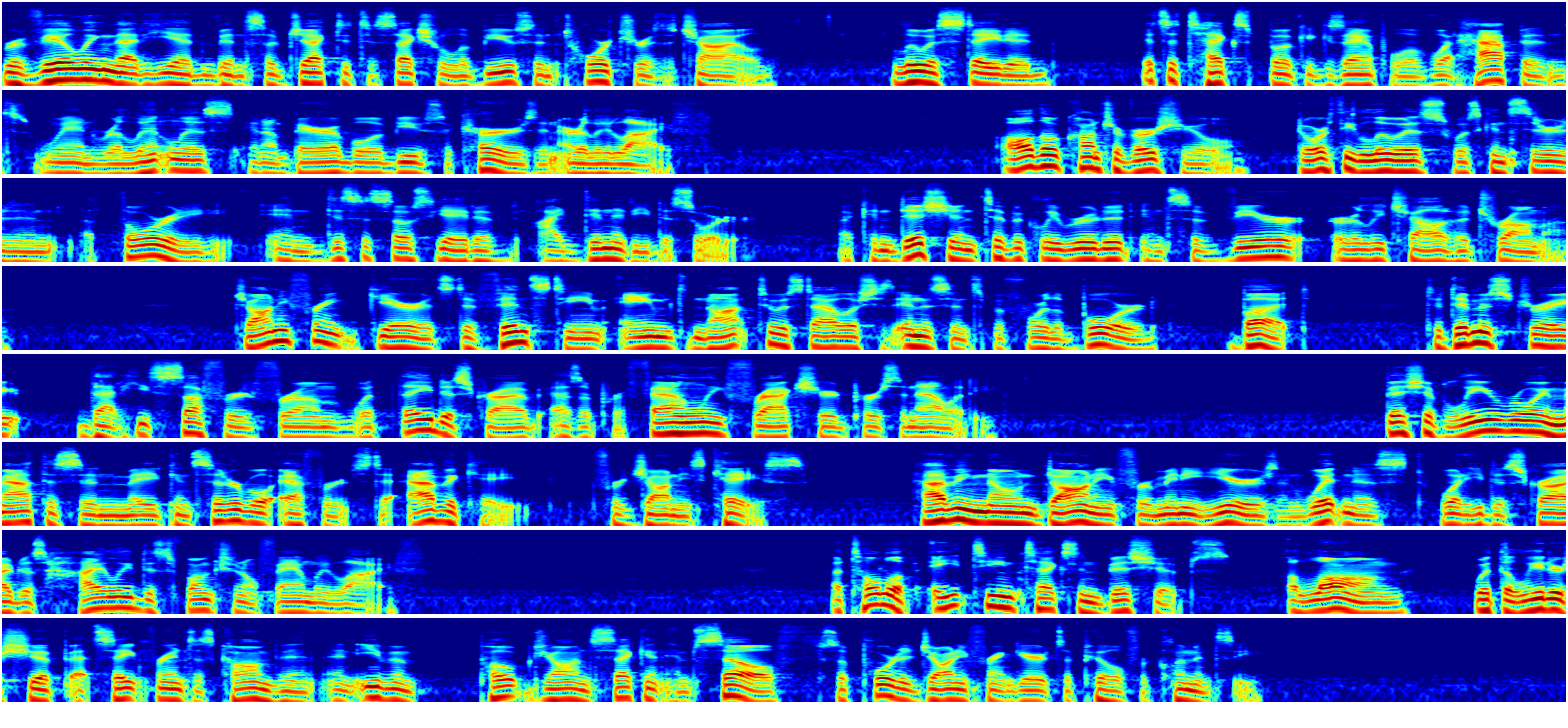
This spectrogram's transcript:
revealing that he had been subjected to sexual abuse and torture as a child. Lewis stated, It's a textbook example of what happens when relentless and unbearable abuse occurs in early life. Although controversial, Dorothy Lewis was considered an authority in dissociative identity disorder, a condition typically rooted in severe early childhood trauma. Johnny Frank Garrett's defense team aimed not to establish his innocence before the board, but to demonstrate that he suffered from what they described as a profoundly fractured personality. Bishop Leroy Matthiesen made considerable efforts to advocate for Johnny's case, having known Donnie for many years and witnessed what he described as highly dysfunctional family life. A total of 18 Texan bishops, along with the leadership at St. Francis Convent and even Pope John II himself supported Johnny Frank Garrett's appeal for clemency.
